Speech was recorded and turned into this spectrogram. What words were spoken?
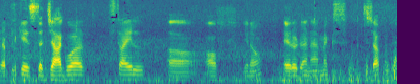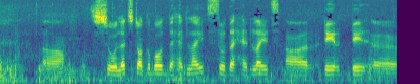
replicates the Jaguar style uh, of you know aerodynamics stuff. Um, so let's talk about the headlights. So the headlights are day day uh,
